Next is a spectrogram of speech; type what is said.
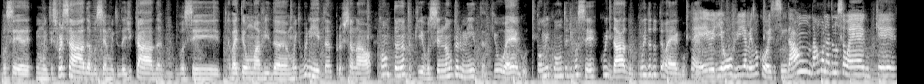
você é muito esforçada, você é muito dedicada, você vai ter uma vida muito bonita, profissional, contanto que você não permita que o ego tome conta de você. Cuidado, cuida do teu ego. É, eu- e eu, ouvi a mesma coisa, assim, dá, um, dá uma olhada no seu ego, porque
